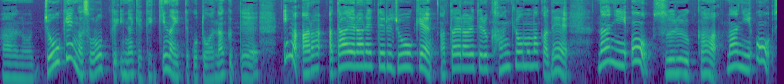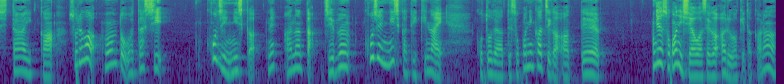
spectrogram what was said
あの条件が揃っていなきゃできないってことはなくて今あら与えられてる条件与えられてる環境の中で何をするか何をしたいかそれは本当私個人にしかねあなた自分個人にしかできないことであってそこに価値があってでそこに幸せがあるわけだから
